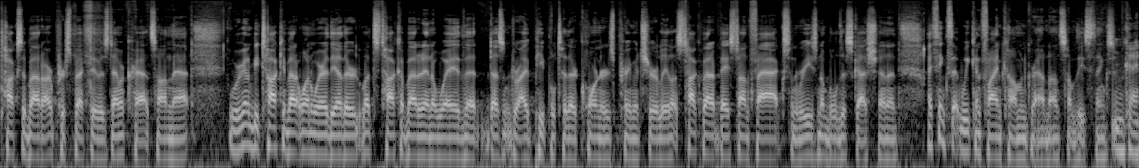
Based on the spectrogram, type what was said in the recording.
talks about our perspective as Democrats on that. We're going to be talking about it one way or the other. Let's talk about it in a way that doesn't drive people to their corners prematurely. Let's talk about it based on facts and reasonable discussion. And I think that we can find common ground on some of these things. Okay.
